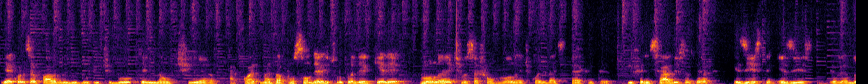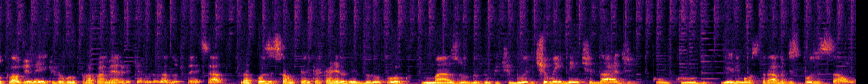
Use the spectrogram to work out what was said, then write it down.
E aí quando você fala do, do Pitbull, que ele não tinha a, mas a função dele, a gente não poderia querer volante, você achou um volante de qualidade técnica diferenciada, isso até Existem, existem. Eu lembro do Claudinei, que jogou no próprio América, que era um jogador diferenciado na posição. Pena que a carreira dele durou pouco. Mas o do, do Pitbull, ele tinha uma identidade com o clube. E ele mostrava disposição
